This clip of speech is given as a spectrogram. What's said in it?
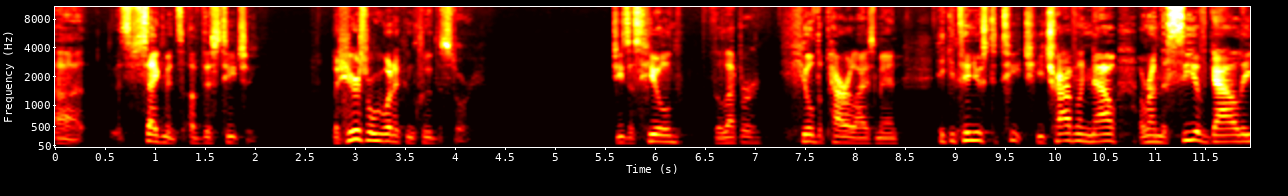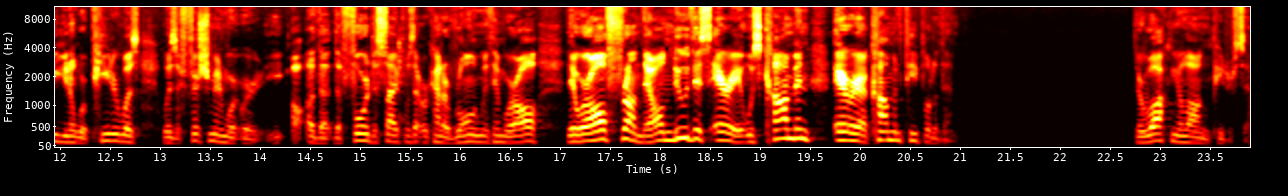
uh, segments of this teaching. But here's where we want to conclude the story Jesus healed the leper, healed the paralyzed man. He continues to teach. He's traveling now around the Sea of Galilee, you know, where Peter was, was a fisherman, where, where he, uh, the, the four disciples that were kind of rolling with him were all, they were all from. They all knew this area. It was common area, common people to them. They're walking along, Peter says.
